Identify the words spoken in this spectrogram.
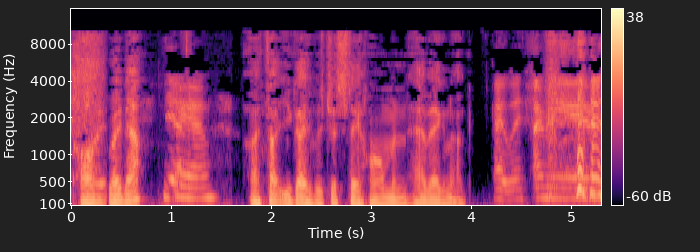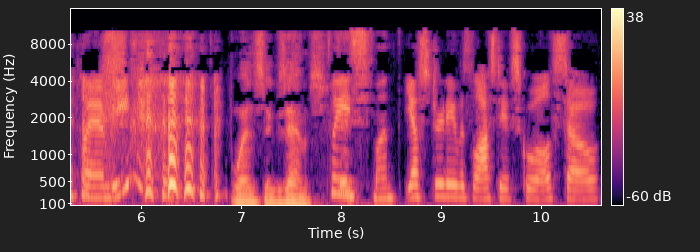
All right, right now? Yeah. I thought you guys would just stay home and have eggnog. I wish. I mean, plan B. When's exams? Please. This month. Yesterday was the last day of school, so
